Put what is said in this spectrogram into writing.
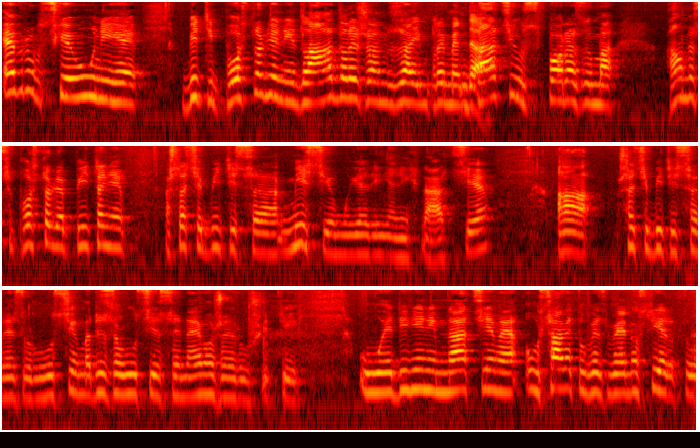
Evropske unije biti postavljen i nadležan za implementaciju sporazuma, a onda se postavlja pitanje a šta će biti sa misijom Ujedinjenih nacija, a šta će biti sa rezolucijom. Rezolucija se ne može rušiti u Ujedinjenim nacijama, u Savetu bezbednosti, jer tu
